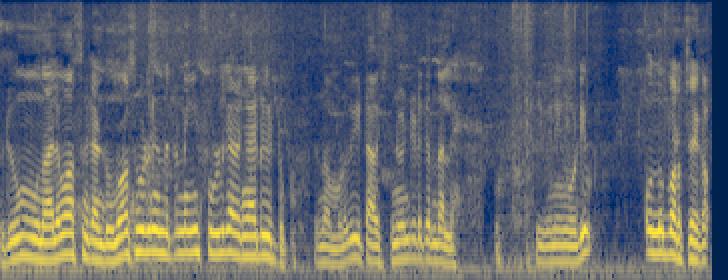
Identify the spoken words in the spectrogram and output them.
ഒരു മൂന്നാൽ മാസം രണ്ട് മൂന്ന് മാസം കൂടി നിന്നിട്ടുണ്ടെങ്കിൽ ഫുൾ കിഴങ്ങായിട്ട് കിട്ടും. നമ്മൾ വീട്ടാവശ്യത്തിന് വേണ്ടി എടുക്കുന്നതല്ലേ? ഇവനെയും കൂടിയും ഒന്ന് പറിച്ചേക്കാം.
